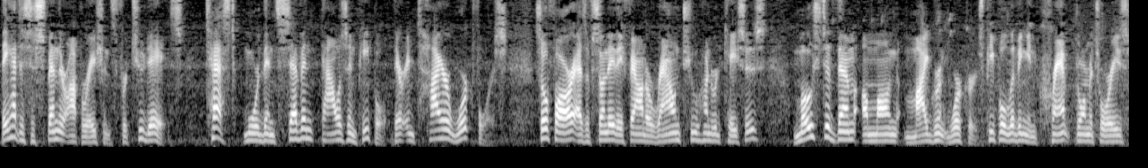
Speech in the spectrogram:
They had to suspend their operations for two days, test more than 7,000 people, their entire workforce. So far, as of Sunday, they found around 200 cases, most of them among migrant workers, people living in cramped dormitories,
